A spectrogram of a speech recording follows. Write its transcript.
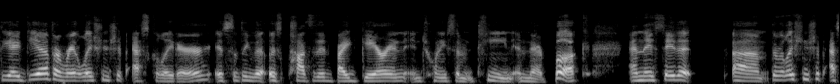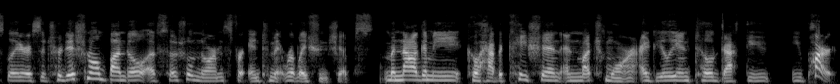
the idea of a relationship escalator is something that was posited by Gahran in 2017 in their book, and they say that um, the relationship escalator is the traditional bundle of social norms for intimate relationships, monogamy, cohabitation, and much more, ideally until death do you part.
